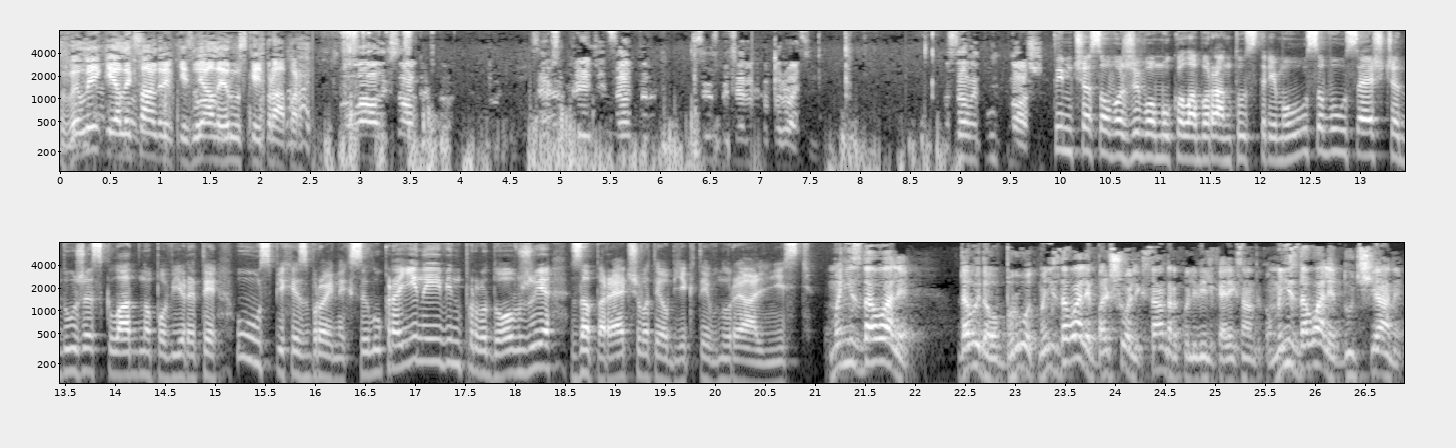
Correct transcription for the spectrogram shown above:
Великий Олександрівки зняли руський прапор. Нова Олександрівка. Це вже третій центр сил спеціальних операцій. Населений пункт наш. Тимчасово живому колаборанту Стрімоусову усе ще дуже складно повірити у успіхи збройних сил України, і він продовжує заперечувати об'єктивну реальність. Мы не сдавали Давыдов Брод, мы не сдавали Большой Александровку или Великой Александровку, мы не сдавали Дучаны,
